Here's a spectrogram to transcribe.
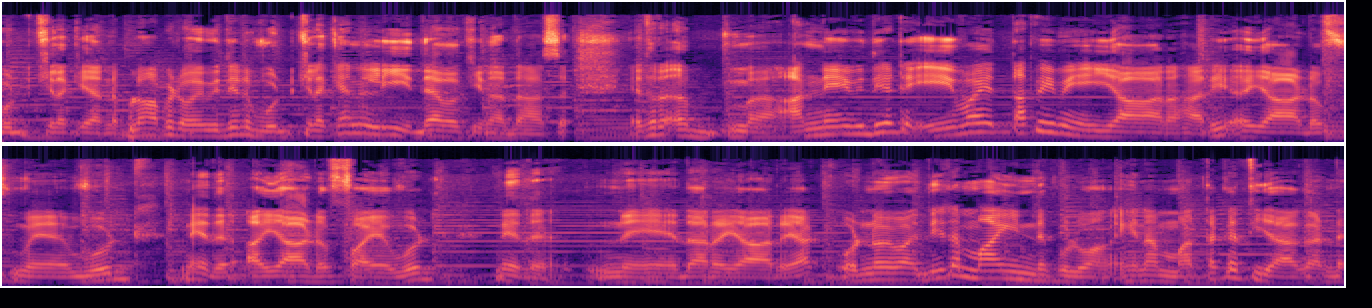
වුඩ් කියලා කියන්න පුළ අපිට ඔය විදියට වුඩ් කියලා කියන ලී දැව කියන අදහස. එතර අන්නේ විදියට ඒවයිත් අපි මේ යාර හරි යාඩ වුඩ් නේද? අයාඩ ෆයවුඩ් නේද? නේ දරයාරයක් ඔන්න වදිට මයින්ඩ පුළුවන්. එනම් මතක තියාගන්න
